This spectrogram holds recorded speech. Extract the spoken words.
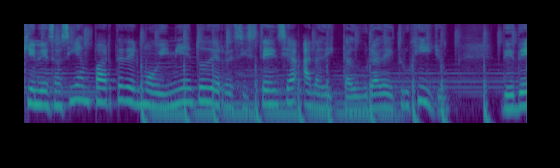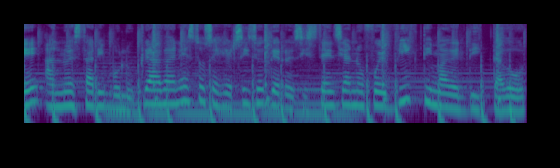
quienes hacían parte del movimiento de resistencia a la dictadura de Trujillo. Dedé, al no estar involucrada en estos ejercicios de resistencia, no fue víctima del dictador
